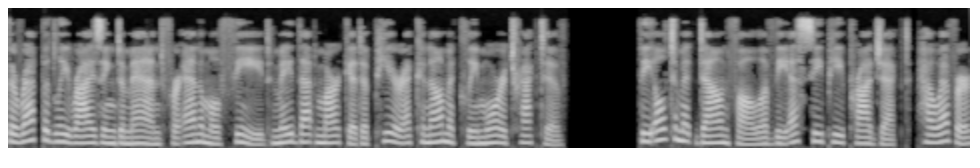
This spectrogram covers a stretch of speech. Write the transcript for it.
The rapidly rising demand for animal feed made that market appear economically more attractive. The ultimate downfall of the SCP project, however,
